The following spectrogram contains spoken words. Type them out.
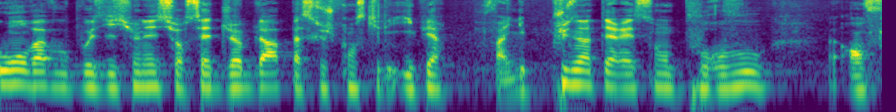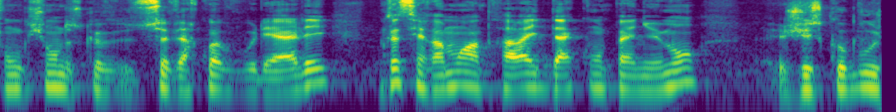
ou on va vous positionner sur cette job-là parce que je pense qu'il est hyper, enfin, il est plus intéressant pour vous euh, en fonction de ce, ce vers quoi vous voulez aller. Donc ça, c'est vraiment un travail d'accompagnement jusqu'au bout,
